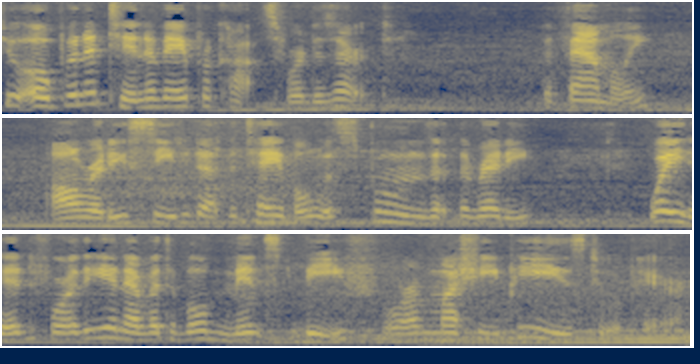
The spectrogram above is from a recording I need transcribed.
to open a tin of apricots for dessert. The family, already seated at the table with spoons at the ready, waited for the inevitable minced beef or mushy peas to appear.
